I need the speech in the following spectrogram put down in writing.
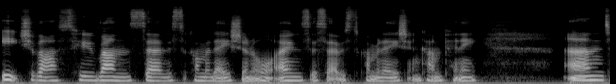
each of us who runs service accommodation or owns a service accommodation company. And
